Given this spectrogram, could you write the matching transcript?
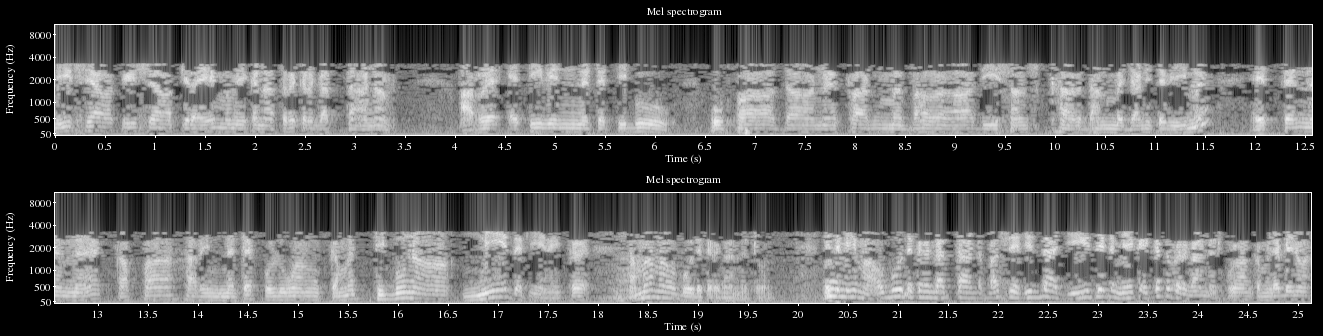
ඊර්ෂ්‍යාවක් ඊර්ෂ්‍යාවක් කියලා එහෙම මේක නතර කරගත්තා නම්. අර ඇති වෙන්නට තිබූ උපාදාන කර්ම භව ආදී සංස්කාර ධර්ම ජනිත වීම එතනම කපා හරින්නට පුළුවන්කම තිබුණා නේද කියන එක තමම අවබෝධ කරගන්නට ඕන. ඉතින් මෙහෙම අවබෝධ කරගත්තාට පස්සේ දිද්දා ජීවිතේට මේක එකතු කරගන්නට පුළුවන්කම ලැබෙනවා.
